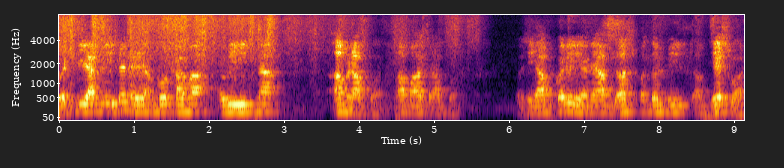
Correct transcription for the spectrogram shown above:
વચલી આંગળી છે ને અંગોઠામાં આવી રીતના આમ રાખવાનું, આમ હાથ રાખવાનો. પછી આમ કરી અને આમ દસ, પંદર મિનિટ આમ બેસવા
